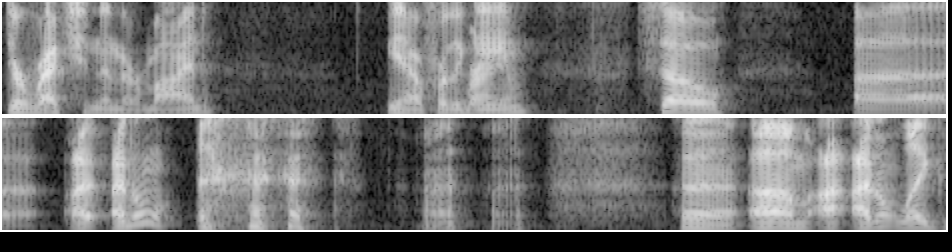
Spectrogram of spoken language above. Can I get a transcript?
direction in their mind, you know, for the Right. game. So uh, I I don't. Uh, um, I, I don't like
